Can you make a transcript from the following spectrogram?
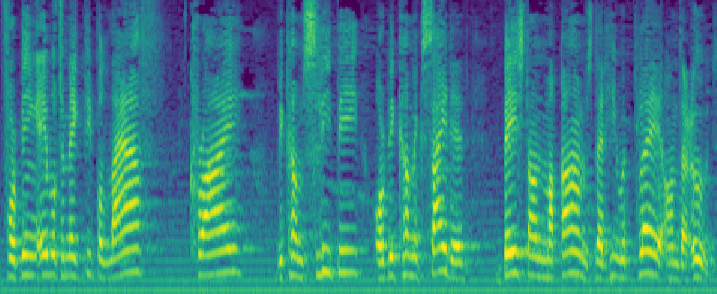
for being able to make people laugh, cry, become sleepy, or become excited based on maqams that he would play on the oud.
